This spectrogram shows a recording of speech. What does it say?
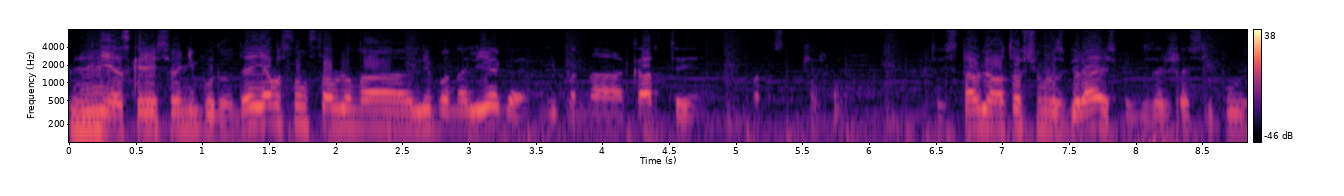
Не, скорее всего, не буду. Да, я в основном ставлю на либо на Лего, либо на карты, либо на снукер. То есть ставлю на то, в чем разбираюсь, как бы заряжать слепую.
